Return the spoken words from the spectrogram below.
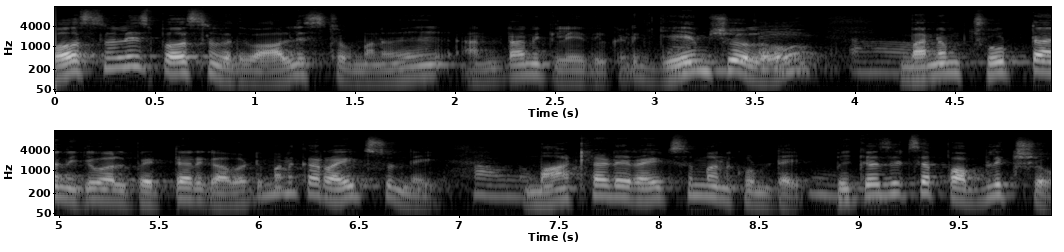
Personal is personal. అది వాళ్ళ ఇష్టం. మనమే అనటానికి లేదు. ఇక్కడ గేమ్ షోలో మనం చూడటానికి వాళ్ళు పెట్టారు కాబట్టి మనకు ఆ రైట్స్ ఉన్నాయి. మాట్లాడే రైట్స్ మనకు ఉంటాయి. Because it's a public show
